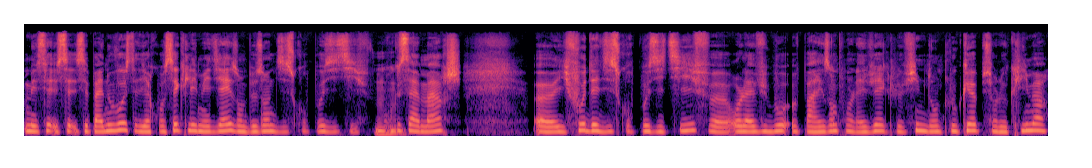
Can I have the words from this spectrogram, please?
mais c'est pas nouveau. C'est-à-dire qu'on sait que les médias, ils ont besoin de discours positifs pour mhm. que ça marche. il faut des discours positifs. on l'a vu, par exemple, on l'a vu avec le film Don't Look Up sur le climat.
